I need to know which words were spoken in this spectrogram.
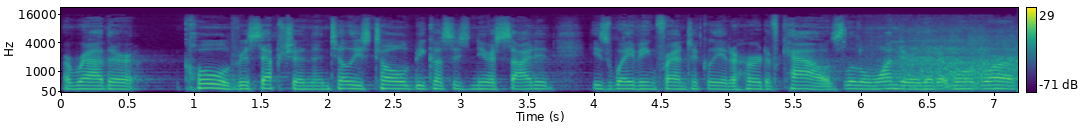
a rather cold reception until he's told because he's nearsighted, he's waving frantically at a herd of cows. Little wonder that it won't work.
